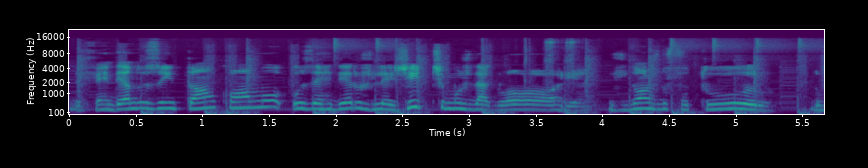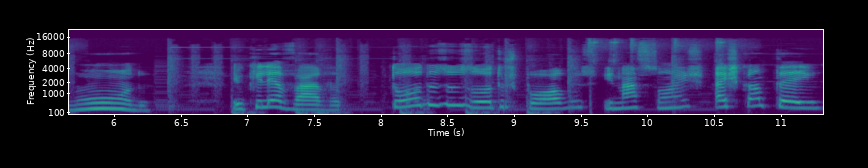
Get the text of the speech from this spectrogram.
defendendo-os então como os herdeiros legítimos da glória, os donos do futuro, do mundo, e o que levava todos os outros povos e nações a escanteio.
